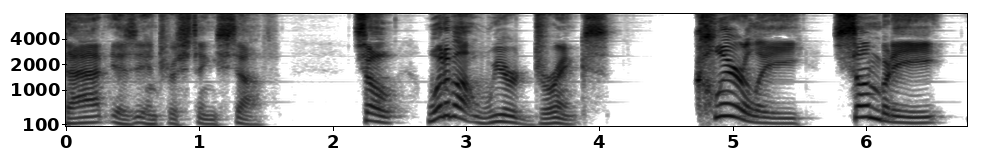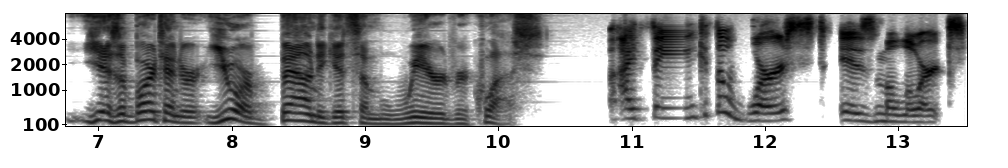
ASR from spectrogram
that is interesting stuff. So, what about weird drinks? Clearly, somebody as a bartender, you are bound to get some weird requests. I think the worst is Malort.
